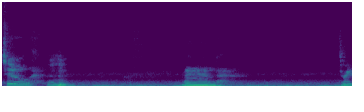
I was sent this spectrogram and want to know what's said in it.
two, Mm-hmm. and three.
